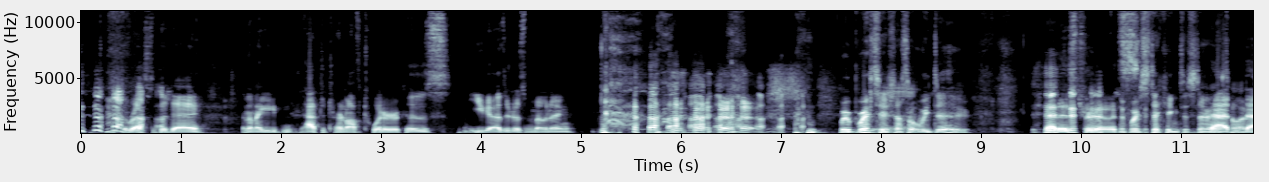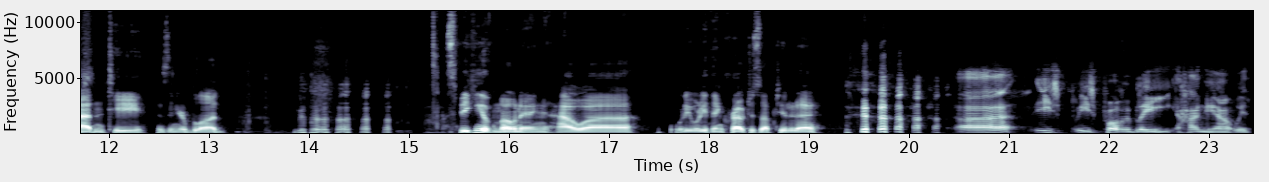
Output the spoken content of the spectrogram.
the rest of the day. And then I have to turn off Twitter because you guys are just moaning. We're British. That's what we do. That is true. It's If we're sticking to that stereotypes. that and tea is in your blood. Speaking of moaning, how uh, what do you what do you think Crouch is up to today? Uh, he's he's probably hanging out with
